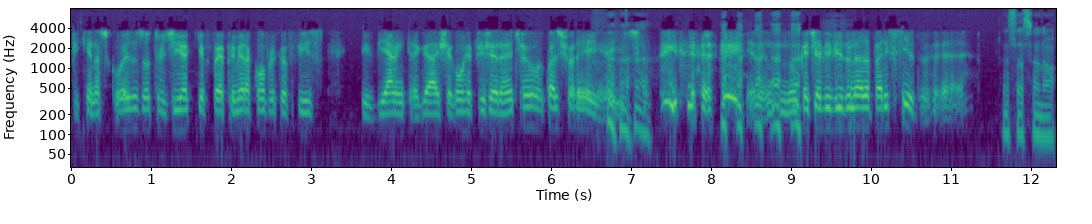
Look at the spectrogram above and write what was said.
pequenas coisas, outro dia que foi a primeira compra que eu fiz e vieram entregar e chegou um refrigerante, eu quase chorei. É isso. nunca tinha vivido nada parecido. É. Sensacional.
